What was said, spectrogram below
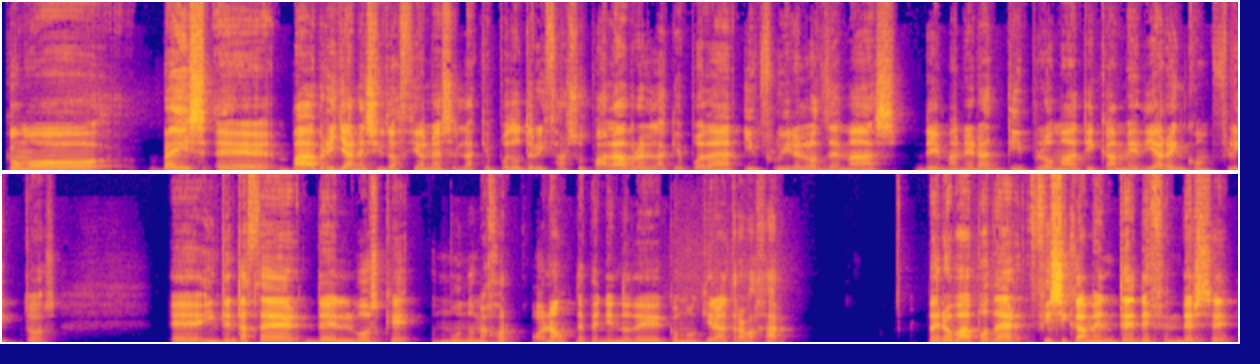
Como veis, eh, va a brillar en situaciones en las que pueda utilizar su palabra, en las que pueda influir en los demás de manera diplomática, mediar en conflictos. Eh, intenta hacer del bosque un mundo mejor o no, dependiendo de cómo quiera trabajar, pero va a poder físicamente defenderse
